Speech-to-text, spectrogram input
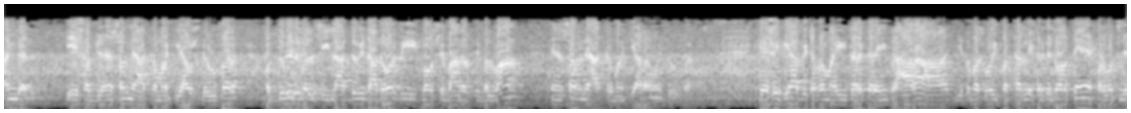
अंगद, ये सब जो है, सबने आक्रमण किया उसके ऊपर। और दुविध बलशीला दुविधा और भी बहुत से बानर थे, बलवान, इन सबने आक्रमण किया रावण के ऊपर। कैसे किया, बेटा हम इधर करें, प्रहारा, ये तो बस वही पत्थर लेकर के दौड़ते हैं, पर्वत ले,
